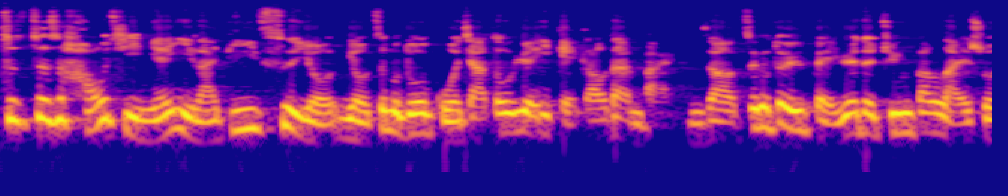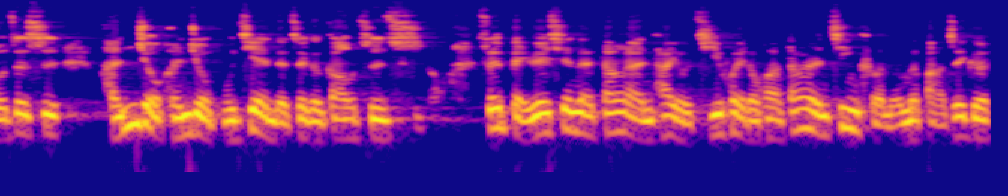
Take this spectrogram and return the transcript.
这这是好几年以来第一次有有这么多国家都愿意给高蛋白，你知道，这个对于北约的军方来说，这是很久很久不见的这个高支持哦。所以北约现在当然，他有机会的话，当然尽可能的把这个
